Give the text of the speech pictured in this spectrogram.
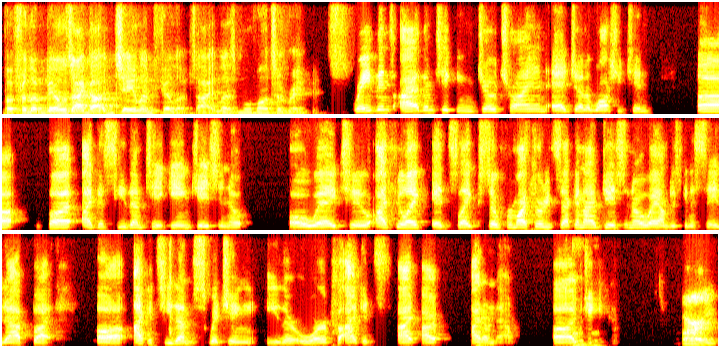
But for the Bills, I got Jaelan Phillips. All right, let's move on to Ravens. Ravens, I have them taking Joe Tryon edge out of Washington. Uh, but I could see them taking Jayson o- Oweh too. I feel like it's like so for my 30 second, I have Jayson Oweh. I'm just gonna say that, but uh, I could see them switching either or. But I could, I, I, I don't know. Uh, Oh. Jake- All right.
